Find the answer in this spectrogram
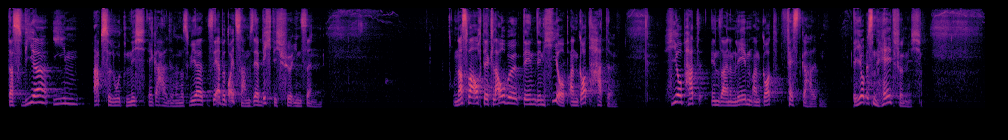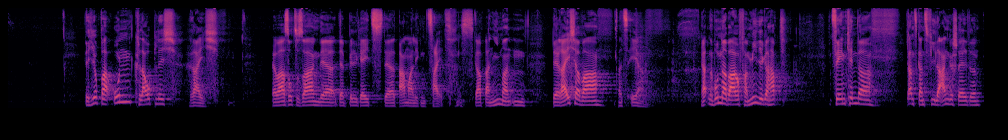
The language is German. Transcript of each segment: dass wir ihm absolut nicht egal sind und dass wir sehr bedeutsam, sehr wichtig für ihn sind. Und das war auch der Glaube, den, den Hiob an Gott hatte. Hiob hat in seinem Leben an Gott festgehalten. Der Hiob ist ein Held für mich. Der Hiob war unglaublich reich. Er war sozusagen der, der Bill Gates der damaligen Zeit. Es gab da niemanden, der reicher war als er. Er hat eine wunderbare Familie gehabt, zehn Kinder, ganz, ganz viele Angestellte.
